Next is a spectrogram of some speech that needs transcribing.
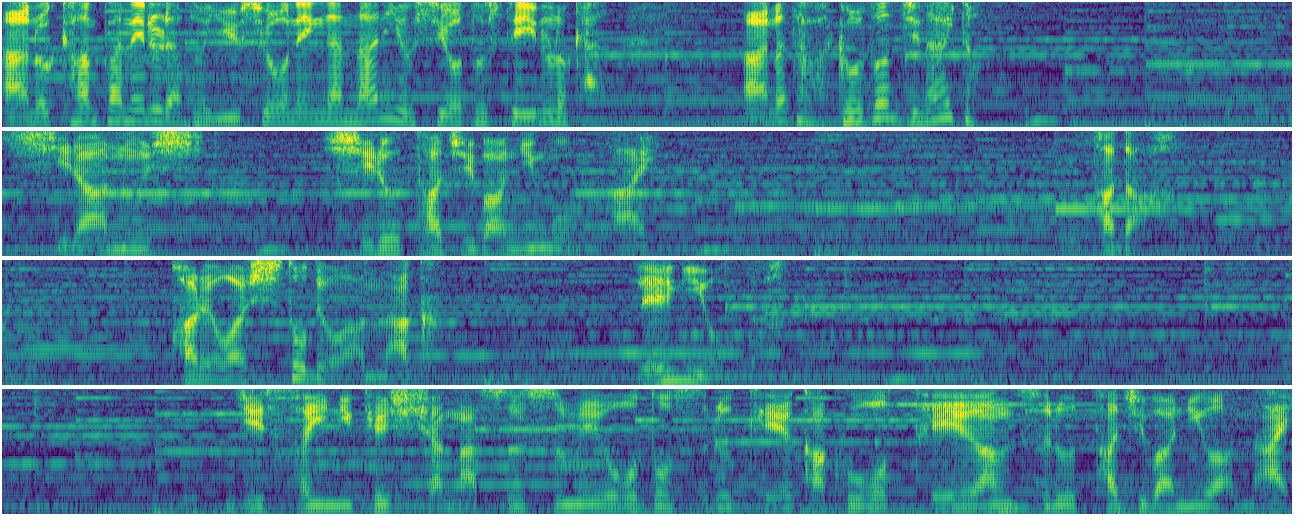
あのカンパネルラという少年が何をしようとしているのかあなたはご存じないと。知らぬし知る立場にもないただ。彼は使徒ではなくレギオンだ。実際に結社が進めようとする計画を提案する立場にはない。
